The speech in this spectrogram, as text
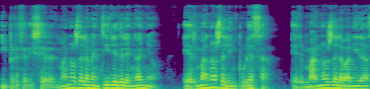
y preferís ser hermanos de la mentira y del engaño, hermanos de la impureza, hermanos de la vanidad.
